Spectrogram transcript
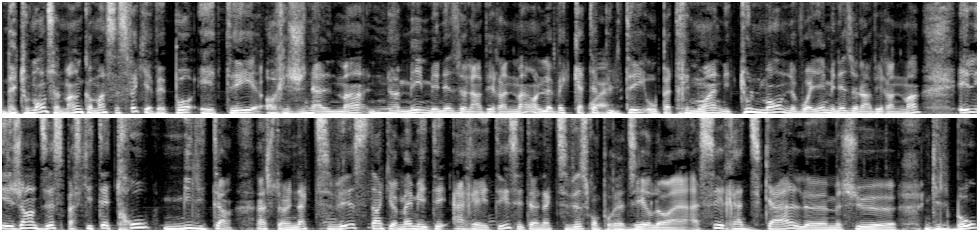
Ben, tout le monde se demande comment ça se fait qu'il n'avait pas été originalement nommé ministre de l'Environnement. On l'avait catapulté au patrimoine et tout le monde le voyait ministre de l'Environnement. Et les gens disent parce qu'il était trop militant. Hein, c'est un activiste hein, qui a même été arrêté. C'était un activiste qu'on pourrait dire là, assez radical, euh, Monsieur Guilbeault.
